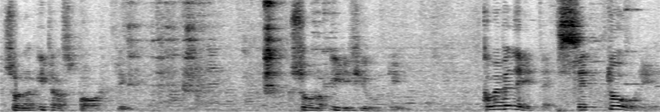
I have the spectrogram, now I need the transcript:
sono i trasporti, sono i rifiuti. Come vedete, settori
